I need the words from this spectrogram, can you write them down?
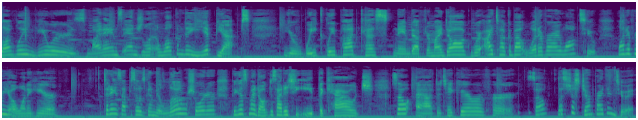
Lovely viewers. My name's Angela, and welcome to Yip Yaps, your weekly podcast named after my dog, where I talk about whatever I want to, whatever y'all want to hear. Today's episode is going to be a little shorter because my dog decided to eat the couch, so I have to take care of her. So let's just jump right into it.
